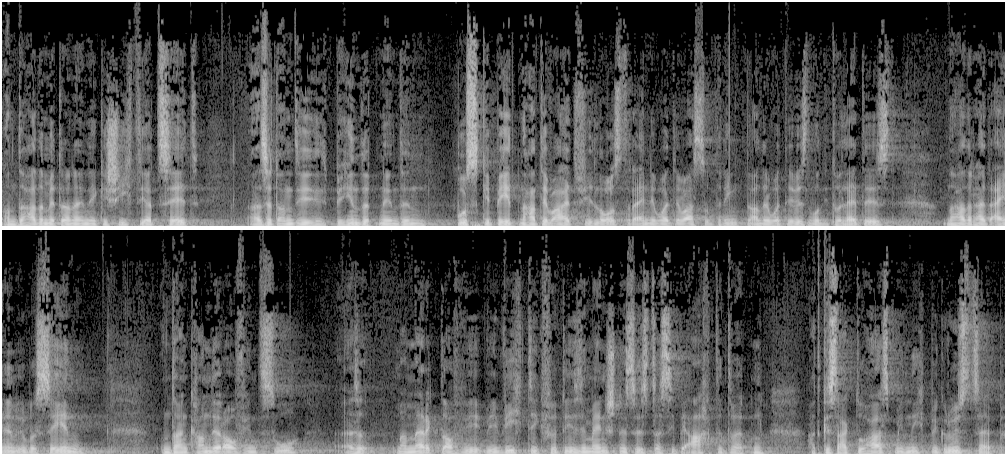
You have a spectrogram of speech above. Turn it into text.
Und da hat er mir dann eine Geschichte erzählt, als er dann die Behinderten in den Bus gebeten hatte, war halt viel los. Der eine wollte was zu trinken, der andere wollte wissen, wo die Toilette ist. Und dann hat er halt einen übersehen. Und dann kam der auf ihn zu. Also man merkt auch, wie, wie wichtig für diese Menschen es ist, dass sie beachtet werden. Hat gesagt, du hast mich nicht begrüßt, Sepp.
